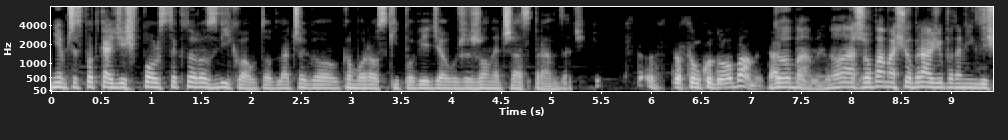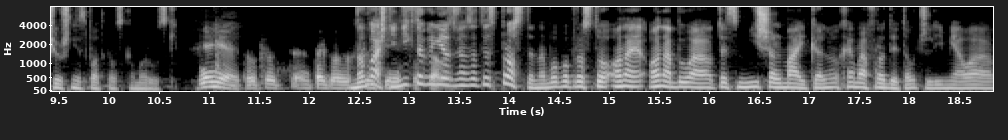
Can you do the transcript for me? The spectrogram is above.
Nie wiem, czy spotkałeś gdzieś w Polsce, kto rozwikłał to, dlaczego Komorowski powiedział, że żonę trzeba sprawdzać. W stosunku do Obamy, tak? Do Obamy. No aż Obama się obraził, potem nigdy się już nie spotkał z Komorowskim. Nie, nie, to, to, te- tego. No właśnie, nikt tego nie rozwiązał, to jest proste, no bo po prostu ona, ona była, to jest Michelle Michael, hemafrodytą, czyli miała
